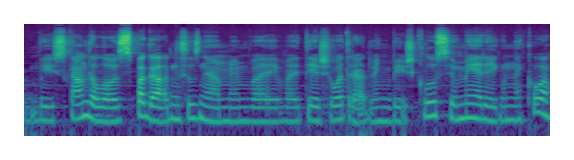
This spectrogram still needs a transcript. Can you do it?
bijusi skandalozas pagātnes uzņēmumiem, vai, vai tieši otrādi viņi bijuši klusi un mierīgi un neko.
